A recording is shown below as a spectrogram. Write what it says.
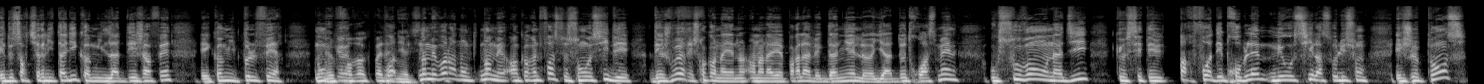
et de sortir l'Italie comme il l'a déjà fait et comme il peut le faire. Donc, ne euh, provoque pas Voilà. Daniel. Non mais voilà donc non mais encore une fois ce sont aussi des des joueurs et je crois qu'on a- on en avait parlé avec Daniel euh, il y a deux trois semaines où souvent on a dit que c'était parfois des problèmes mais aussi la solution et je pense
